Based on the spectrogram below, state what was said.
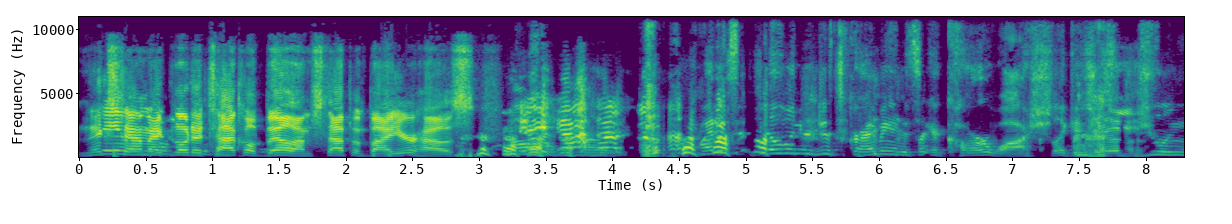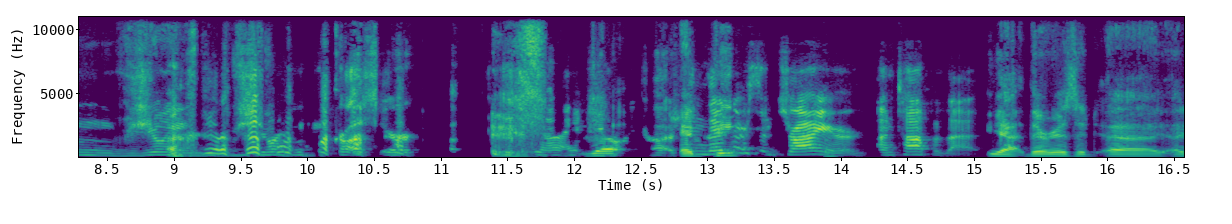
Next time I go to Taco Bell, I'm stopping by your house. Why does it feel when you're describing it? It's like a car wash, like it's just zhooing, zhooing, zhooing across your well, oh and then there's a dryer on top of that. Yeah, there is a, uh,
